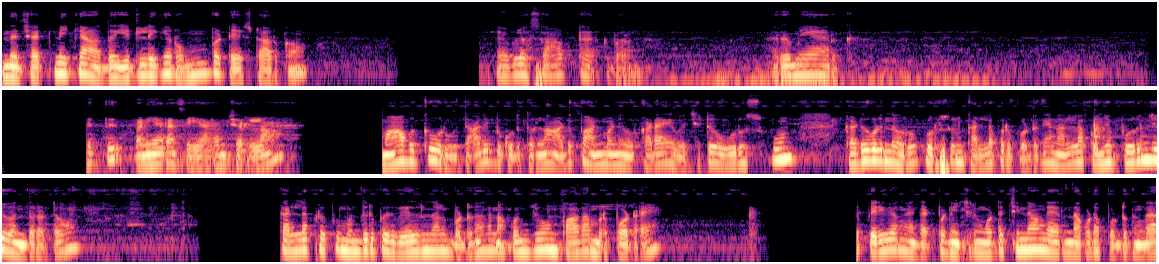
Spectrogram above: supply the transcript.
இந்த சட்னிக்கும் அது இட்லிக்கும் ரொம்ப டேஸ்ட்டாக இருக்கும். எவ்வளோ சாஃப்டாக இருக்குது பாருங்கள் அருமையாக இருக்குது அடுத்து பணியாரம் செய்ய ஆரம்பிச்சிடலாம். மாவுக்கு ஒரு தாளிப்பு கொடுத்துடலாம். அடுப்பு ஆன் பண்ணி ஒரு கடாயை வச்சுட்டு ஒரு ஸ்பூன் கடுகுழுந்த ஒரு ஒரு ஸ்பூன் கடலப்பருப்பு போட்டிருக்கேன். நல்லா கொஞ்சம் புரிஞ்சு வந்துடட்டும் கடலப்பருப்பு முந்திரி பருப்பு எது இருந்தாலும் போட்டுக்கோங்க. நான் கொஞ்சம் பாதாம் பருப்பு போடுறேன். பெரிய வெங்காயம் கட் பண்ணி வச்சுருங்க கூட சின்ன வெங்காயம் இருந்தால் கூட போட்டுக்கோங்க.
